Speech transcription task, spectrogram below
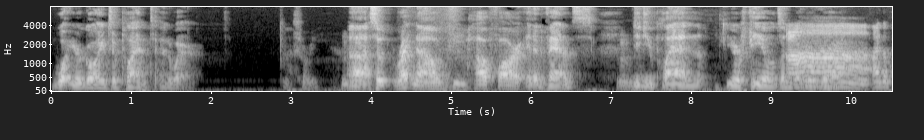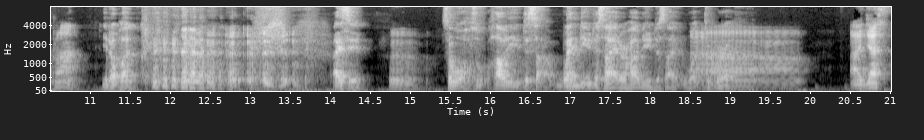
what you're going to plant and where? Uh, Sorry. Uh, so right now, Hmm. how far in advance Mm. did you plan your fields and what you're growing? Ah, I don't plan. You don't plan? I see. Mm. So, so how do you decide? When do you decide, or how do you decide what to grow? Uh, I just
